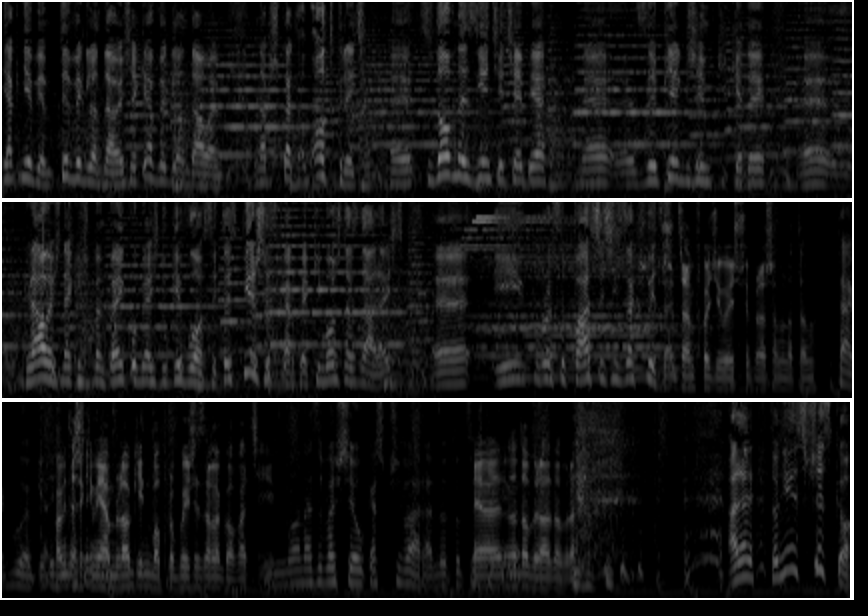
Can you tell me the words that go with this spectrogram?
jak nie wiem, ty wyglądałeś, jak ja wyglądałem. Na przykład odkryć e, cudowne zdjęcie ciebie e, z pielgrzymki, kiedy grałeś na jakimś bębenku, miałeś długie włosy. To jest pierwszy skarb, jaki można znaleźć e, i po prostu patrzeć i zachwycać. Czy tam wchodziłeś, przepraszam, na tą... Tak, byłem kiedyś. Pamiętasz, w jaki miałem login, bo próbuję się zalogować i... No, nazywasz się Łukasz Przywara, no to coś E, takiego. no dobra, dobra. Ale to nie jest wszystko.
